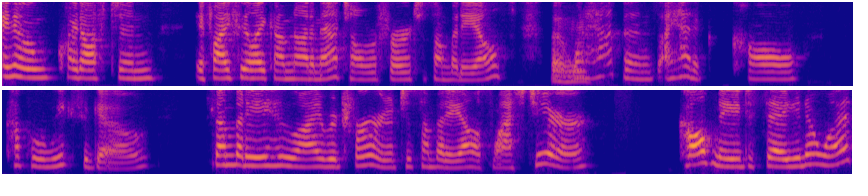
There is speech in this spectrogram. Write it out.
i know quite often if i feel like i'm not a match i'll refer to somebody else. But what happens i had a call a couple of weeks ago. Somebody who i referred to somebody else last year called me to say you know what?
